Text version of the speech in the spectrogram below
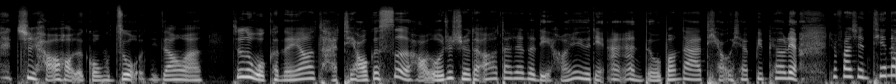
去好好的工作，你知道吗？就是我可能要调个色，好了，我就觉得啊，大家的脸好像有点暗暗的，我帮大家调一下变漂亮，就发现天呐，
